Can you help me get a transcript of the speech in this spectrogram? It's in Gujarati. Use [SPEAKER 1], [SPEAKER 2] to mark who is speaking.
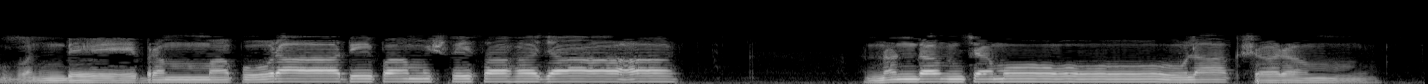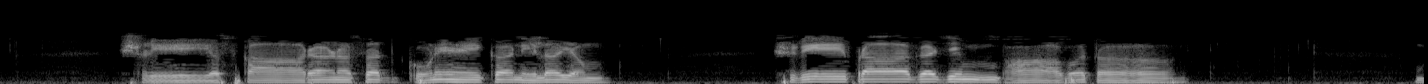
[SPEAKER 1] वन्दे ब्रह्मपुराधिपं श्रीसहजा नन्दं च मूलाक्षरम्। श्रेयस्कारणसद्गुणैकनिलयम्। श्रीप्रागजिं भावत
